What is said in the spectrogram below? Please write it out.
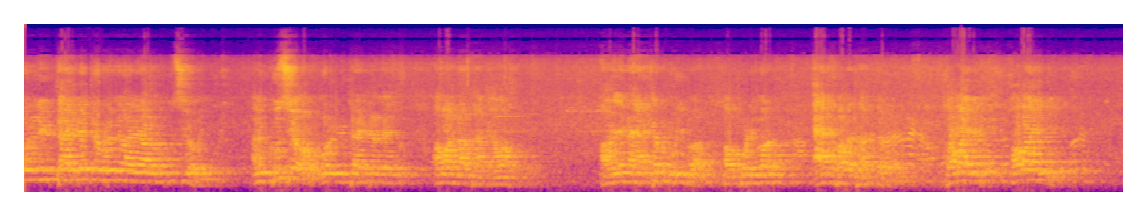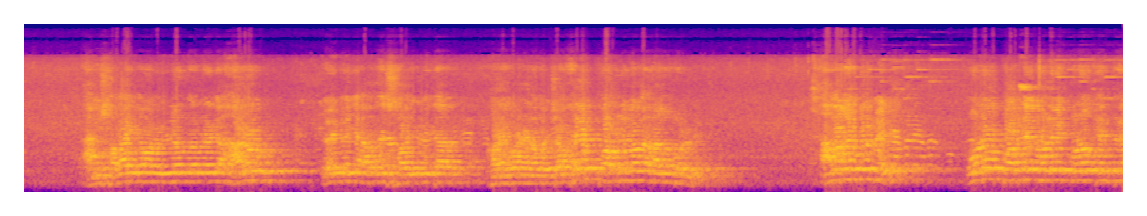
মল্লিক টাইটেলটা গেলে আমি আরও খুশি হই। আমি খুশি হব মল্লিক টাইটেলটা আমার না থাকে, আমার। আমরা যেন একটা পরিবার, সব পরিবার একভাবে থাকতে পারে। সবাই সবাই আমি সবাইকে আমার অভিনন্দন রইল আরও রইল যে আমাদের সহযোগিতা ঘরে ঘরে নেব। যখন প্রবলেম হবে আমাকে বলবেন আমাকে বলবেন কোনো প্রবলেম হলে কোনো ক্ষেত্রে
